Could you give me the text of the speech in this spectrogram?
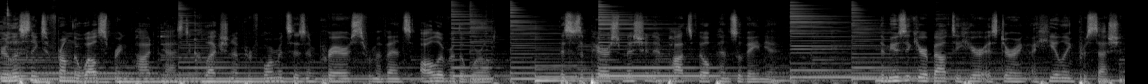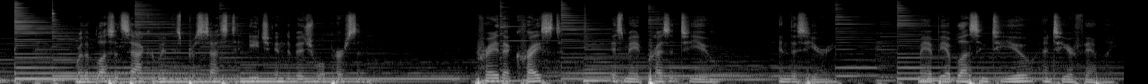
You're listening to From the Wellspring podcast, a collection of performances and prayers from events all over the world. This is a parish mission in Pottsville, Pennsylvania. The music you're about to hear is during a healing procession, where the Blessed Sacrament is processed to each individual person. Pray that Christ is made present to you in this hearing. May it be a blessing to you and to your family.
